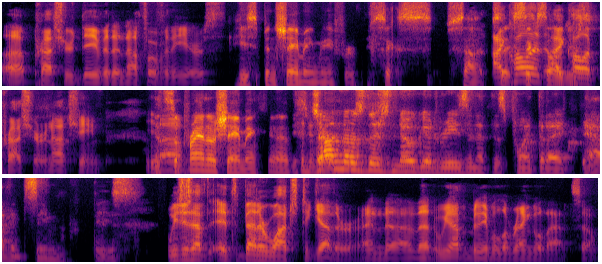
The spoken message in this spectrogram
uh, pressured David enough over the years. He's been shaming me for six. So, I six- call six it I call it pressure, not shame. It's Um, soprano shaming. Yeah, it's fair. John knows there's no good reason at this point that I haven't seen these. we just have to, it's better watched together, and uh, that we haven't been able to wrangle that. So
